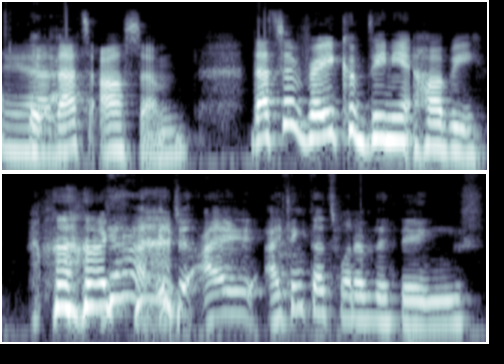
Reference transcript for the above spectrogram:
Yeah, yeah, that's awesome. That's a very convenient hobby. Yeah, it, I I think that's one of the things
